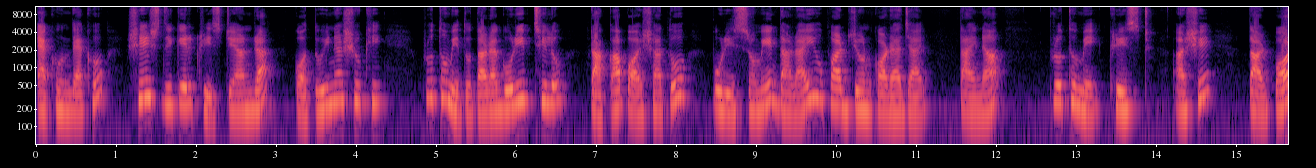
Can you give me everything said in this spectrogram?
এখন দেখো, শেষ দিকের খ্রিস্টানরা কতই না সুখী। প্রথমে তো তারা গরিব ছিল টাকা পয়সা তো পরিশ্রমের দ্বারাই উপার্জন করা যায়, তাই না? প্রথমে খ্রিস্ট আসে, তারপর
